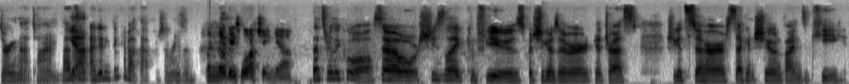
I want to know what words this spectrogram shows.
during that time. That's Yeah. I didn't think about that for some reason. When nobody's watching, yeah. That's really cool. So she's like confused, but she goes over, get dressed. She gets to her second shoe and finds a key.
